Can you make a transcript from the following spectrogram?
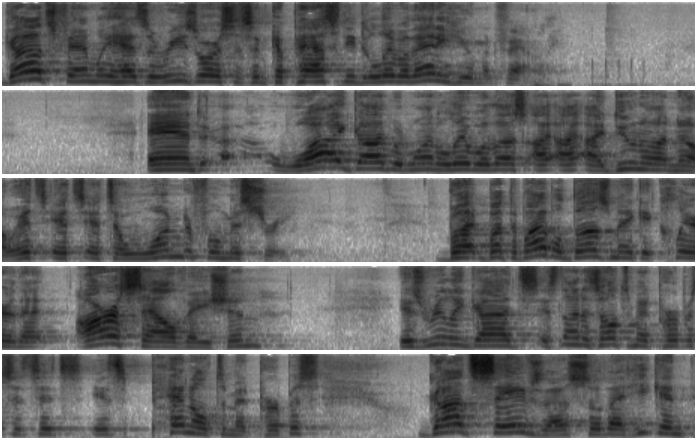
God's family has the resources and capacity to live with any human family. And uh, why God would want to live with us, I, I, I, do not know. It's, it's, it's a wonderful mystery. But, but the Bible does make it clear that our salvation is really God's, it's not his ultimate purpose, it's its, its penultimate purpose. God saves us so that he can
